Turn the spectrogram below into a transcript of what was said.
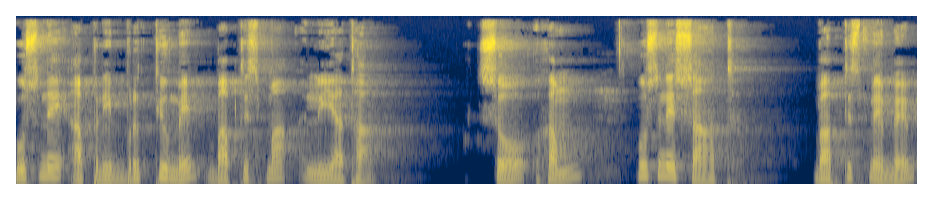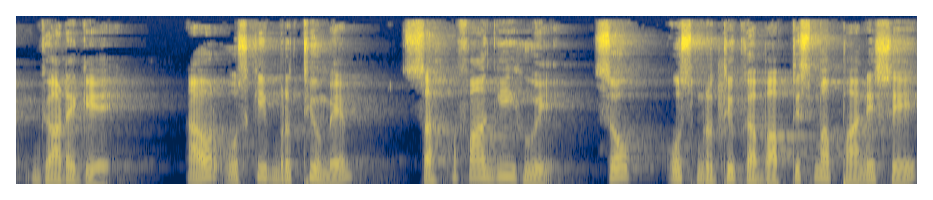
उसने अपनी मृत्यु में बपतिस्मा लिया था? सो हम उसने साथ बपतिस्मे में गाड़े गए और उसकी मृत्यु में सहभागी हुए। सो उस मृत्यु का बपतिस्मा पाने से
